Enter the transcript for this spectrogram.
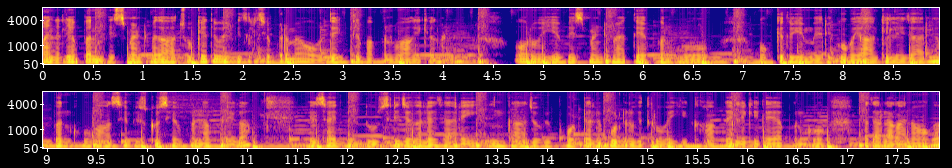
फाइनली अपन बेसमेंट में तो आ चुके थे, वही पिछले चैप्टर में, और देखते हैं अपन को आगे क्या करना है। और ये बेसमेंट में आते हैं, अपन को ओके तो ये मेरे को भाई आगे ले जा रहे हैं, अपन को वहाँ से भी इसको सेव करना पड़ेगा। ये शायद भाई दूसरी जगह ले जा रहे हैं, इनका जो भी पोर्टल है पोर्टल के थ्रू भाई ये कहाँ पे लेके गए, अपन को पता लगाना होगा।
